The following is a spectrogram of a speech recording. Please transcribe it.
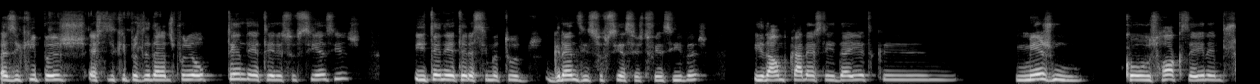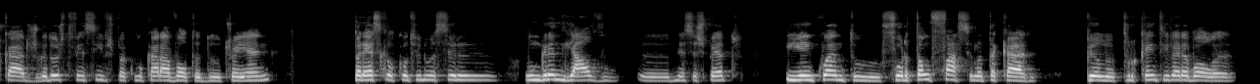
as equipas, estas equipas lideradas por ele, tendem a ter insuficiências e tendem a ter, acima de tudo, grandes insuficiências defensivas e dá um bocado esta ideia de que mesmo com os Hawks a irem buscar jogadores defensivos para colocar à volta do Trae Young, parece que ele continua a ser eh, um grande alvo eh, nesse aspecto. E enquanto for tão fácil atacar pelo, por quem tiver a bola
